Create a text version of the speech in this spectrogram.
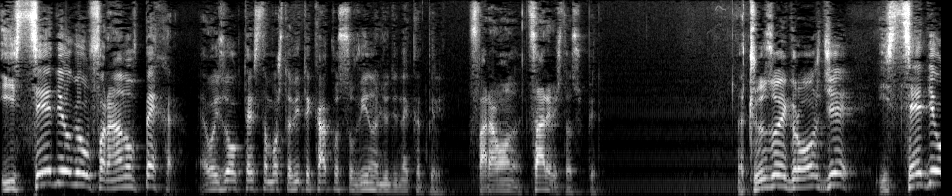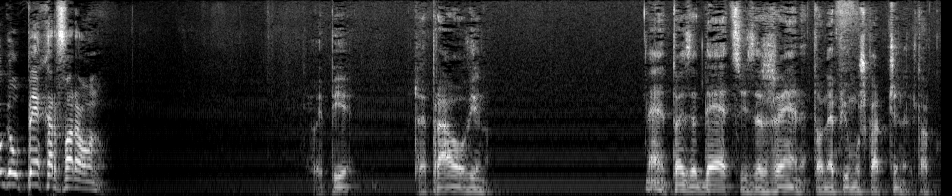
i iscedio ga u faraonov pehar. Evo iz ovog teksta možete vidite kako su vino ljudi nekad pili. Faraonovi, carevi šta su pili. Znači uzeo je grožđe, iscedio ga u pehar faraonu. I ovaj pije. To je pravo vino. Ne, to je za decu i za žene, to ne piju muškarčine, ili tako?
